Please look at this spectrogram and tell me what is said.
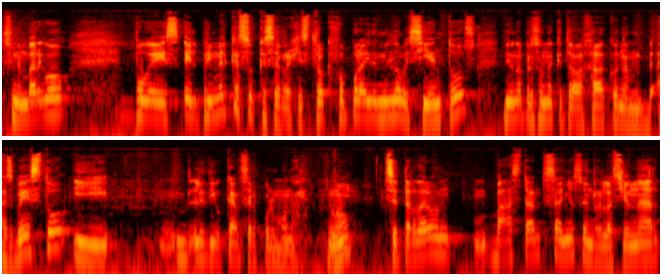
Sin embargo, pues el primer caso que se registró, que fue por ahí de 1900, de una persona que trabajaba con asbesto y le dio cáncer pulmonar, ¿no? Uy. Se tardaron bastantes años en relacionar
